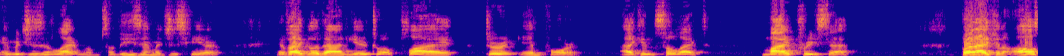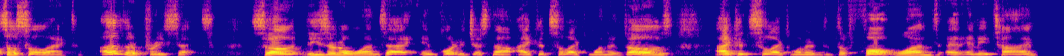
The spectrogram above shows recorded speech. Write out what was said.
images in Lightroom. So these images here, if I go down here to apply during import, I can select my preset, but I can also select other presets. So these are the ones I imported just now. I could select one of those. I could select one of the default ones at any time.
